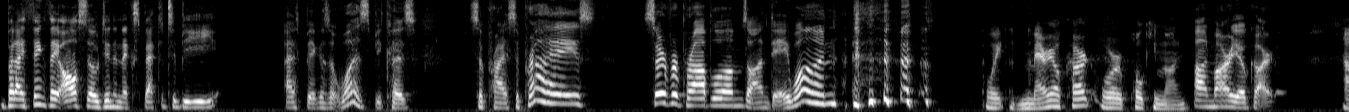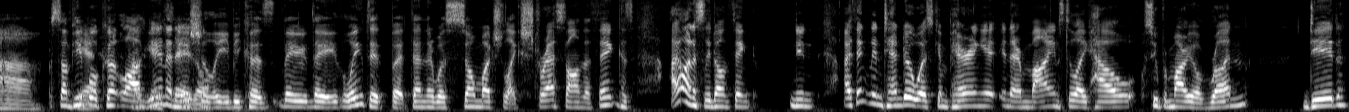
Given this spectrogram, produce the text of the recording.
but I think they also didn't expect it to be as big as it was because surprise, surprise, server problems on day one Wait, Mario Kart or Pokemon? on Mario Kart. Ah, some people Yeah, couldn't log in initially because they they linked it but then there was so much like stress on the thing because i honestly don't think Nin- i think nintendo was comparing it in their minds to like how super mario run did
